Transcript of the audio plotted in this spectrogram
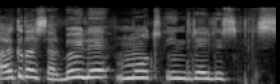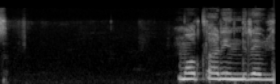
Arkadaşlar böyle mod indirebilirsiniz. Modlar indirebilirsiniz.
